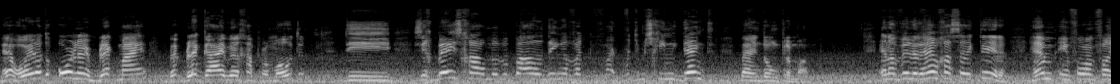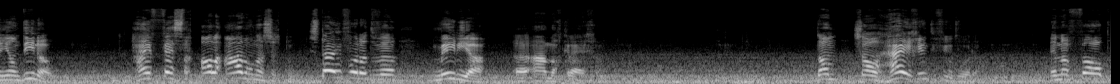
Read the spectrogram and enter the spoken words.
Hoor je dat? De ordinary black, black guy willen gaan promoten. Die zich bezighoudt met bepaalde dingen wat, wat je misschien niet denkt bij een donkere man. En dan willen we hem gaan selecteren. Hem in vorm van Jandino. Hij vestigt alle aandacht naar zich toe. Stel je voor dat we media uh, aandacht krijgen. Dan zal hij geïnterviewd worden. En dan valt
